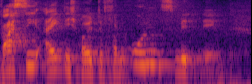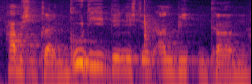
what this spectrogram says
was sie eigentlich heute von uns mitnehmen? Habe ich einen kleinen Goodie, den ich denen anbieten kann?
